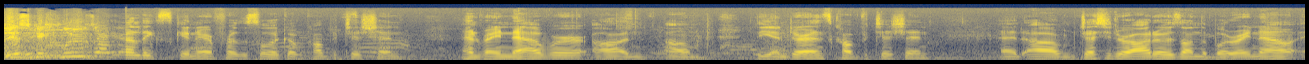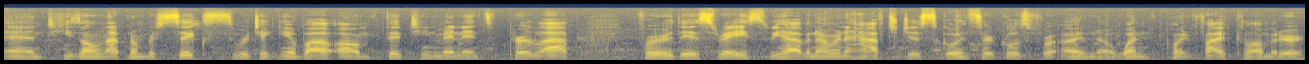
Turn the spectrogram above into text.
This concludes our. Here at Lake Skinner for the Solar Cup competition, and right now we're on um, the endurance competition. And um, Jesse Dorado is on the boat right now, and he's on lap number six. We're taking about um, 15 minutes per lap. For this race, we have an hour and a half to just go in circles for a 1.5 kilometer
